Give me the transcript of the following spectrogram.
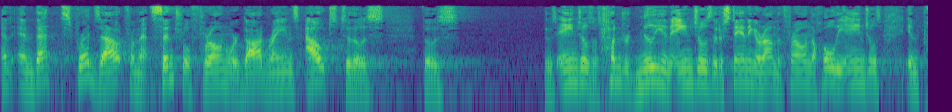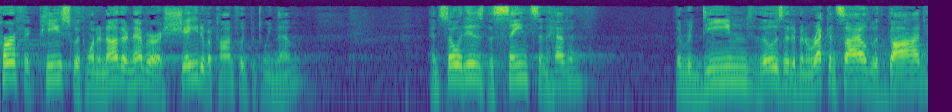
And, and that spreads out from that central throne where God reigns out to those, those, those angels, those hundred million angels that are standing around the throne, the holy angels, in perfect peace with one another, never a shade of a conflict between them. And so it is the saints in heaven, the redeemed, those that have been reconciled with God.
